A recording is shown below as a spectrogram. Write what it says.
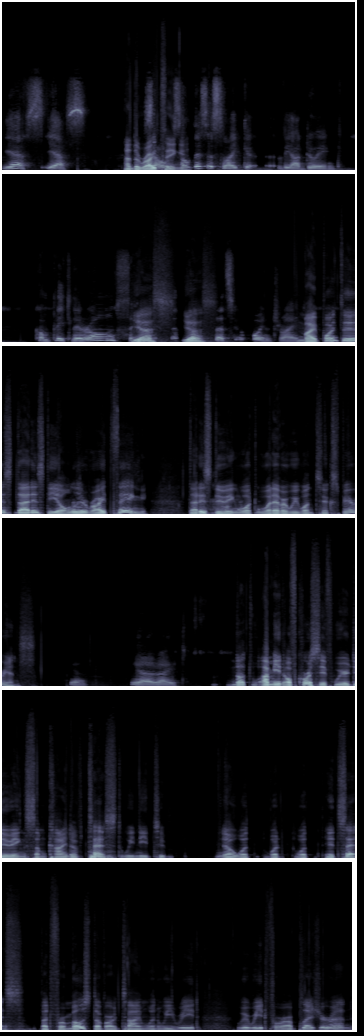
Yes. Yes. And the right so, thing. So this is like we are doing completely wrong thing. Yes. That's, Yes. that's your point, right? My point is that is the only right thing. That is doing what whatever we want to experience. Yeah, Yeah, right. Not I mean, of course if we're doing some kind of test, we need to know what what what it says. But for most of our time when we read, we read for our pleasure and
